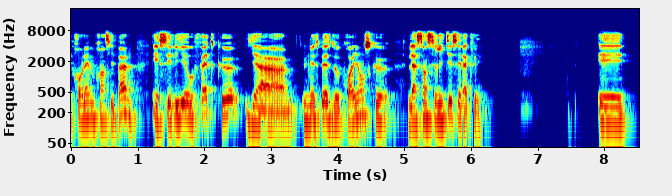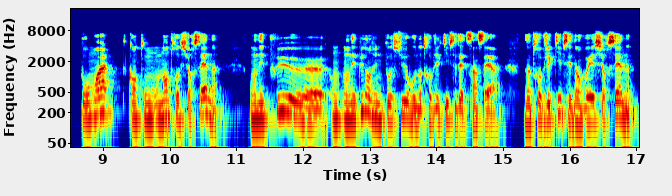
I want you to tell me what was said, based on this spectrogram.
problème principal et c'est lié au fait qu'il y a une espèce de croyance que la sincérité, c'est la clé. Et pour moi, quand on entre sur scène, on n'est plus, euh, on n'est plus dans une posture où notre objectif c'est d'être sincère. Notre objectif, c'est d'envoyer sur scène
